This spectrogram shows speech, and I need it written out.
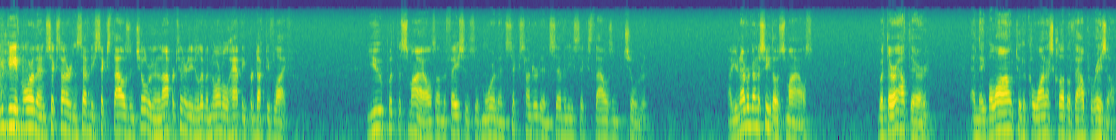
You gave more than 676,000 children an opportunity to live a normal, happy, productive life. You put the smiles on the faces of more than 676,000 children. Now, you're never going to see those smiles, but they're out there, and they belong to the Kiwanis Club of Valparaiso.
